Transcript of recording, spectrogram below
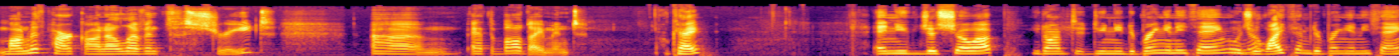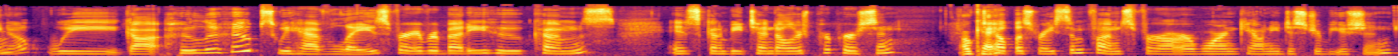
Monmouth Park on Eleventh Street um, at the Ball Diamond. Okay. And you just show up. You don't have to. Do you need to bring anything? Would you like them to bring anything? Nope. We got hula hoops. We have leis for everybody who comes. It's going to be ten dollars per person. Okay. to help us raise some funds for our Warren County distribution.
